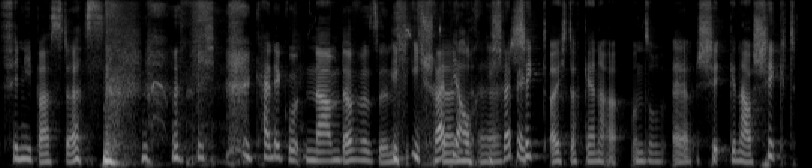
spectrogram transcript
Finnibusters keine guten Namen dafür sind. Ich, ich schreibe ja auch, äh, ich schreibe ja, schickt euch doch gerne unsere, äh, schick, genau, schickt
